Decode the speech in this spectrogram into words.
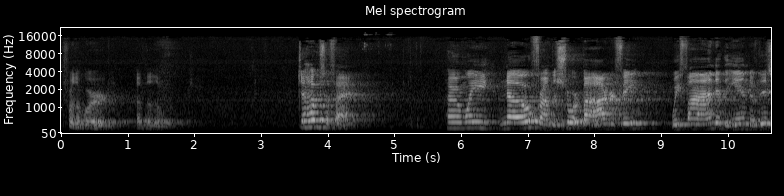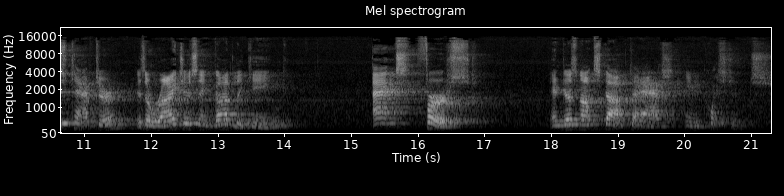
for the word of the Lord. Jehoshaphat, whom we know from the short biography we find at the end of this chapter, is a righteous and godly king, acts first and does not stop to ask any questions.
